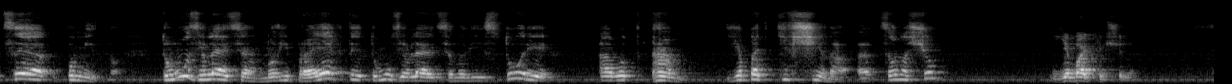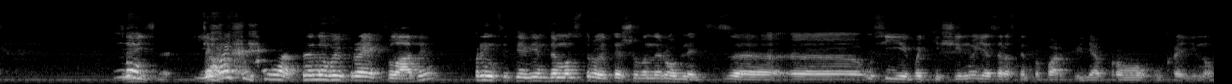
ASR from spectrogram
Це помітно. Тому з'являються нові проекти, тому з'являються нові історії. А от є батьківщина. Е, Це у нас що? Є батьківщина. Ну, є так. батьківщина це новий проєкт влади. В принципі, він демонструє те, що вони роблять з е, усією батьківщиною. Я зараз не про партію, я про Україну.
